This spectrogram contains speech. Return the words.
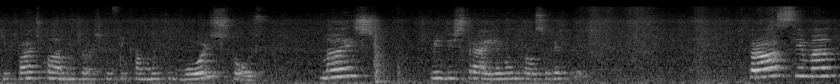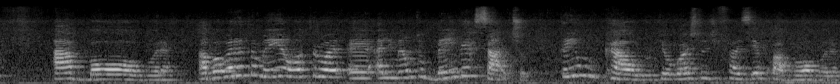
que particularmente eu acho que fica muito gostoso. Mas me distraí e não trouxe o repolho. Próxima, abóbora. Abóbora também é outro é, alimento bem versátil. Tem um caldo que eu gosto de fazer com abóbora,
